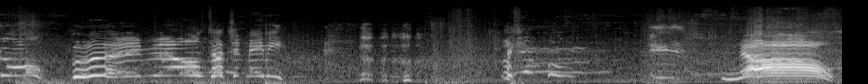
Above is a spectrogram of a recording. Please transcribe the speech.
No! No! Touch it, maybe! no!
